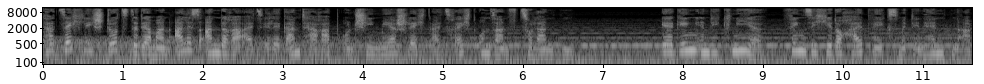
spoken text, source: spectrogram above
Tatsächlich stürzte der Mann alles andere als elegant herab und schien mehr schlecht als recht unsanft zu landen. Er ging in die Knie, fing sich jedoch halbwegs mit den Händen ab.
